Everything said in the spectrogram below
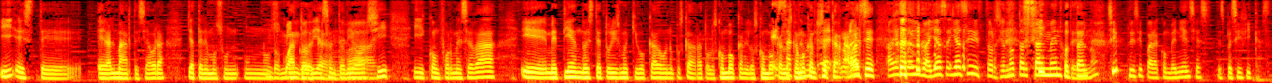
y este era el martes y ahora ya tenemos unos cuatro días anteriores, sí, y conforme se va eh, metiendo este turismo equivocado, bueno, pues cada rato los convocan y los convocan, los convocan, entonces el carnaval se... A eso iba, ya se, ya se distorsionó totalmente, sí, sí, sí, para conveniencias específicas.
